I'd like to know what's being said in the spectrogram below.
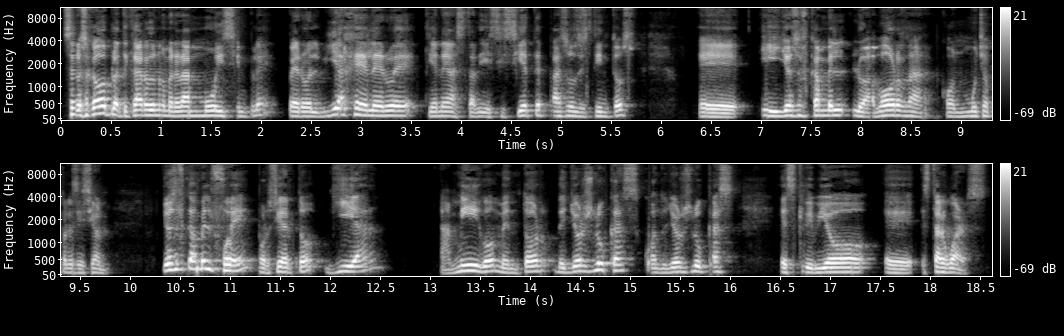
Se los acabo de platicar de una manera muy simple, pero el viaje del héroe tiene hasta 17 pasos distintos eh, y Joseph Campbell lo aborda con mucha precisión. Joseph Campbell fue, por cierto, guía, amigo, mentor de George Lucas cuando George Lucas escribió eh, Star Wars.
